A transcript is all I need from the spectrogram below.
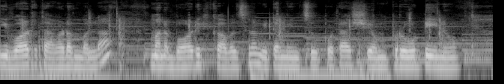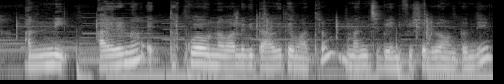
ఈ వాటర్ తాగడం వల్ల మన బాడీకి కావాల్సిన విటమిన్స్ పొటాషియం ప్రోటీను అన్ని ఐరన్ తక్కువ ఉన్న వాళ్ళు ఇవి తాగితే మాత్రం మంచి బెనిఫిషియల్గా ఉంటుంది.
